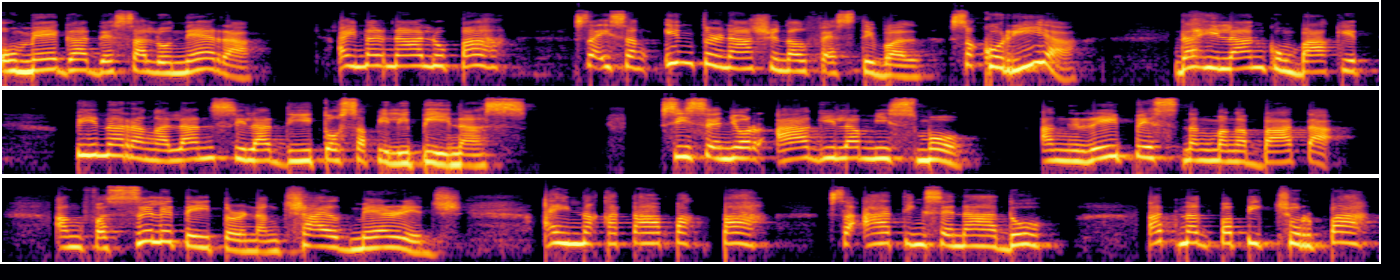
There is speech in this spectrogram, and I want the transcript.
Omega de Salonera, ay nanalo pa sa isang international festival sa Korea. Dahilan kung bakit pinarangalan sila dito sa Pilipinas. Si Senyor Aguila mismo, ang rapist ng mga bata, ang facilitator ng child marriage, ay nakatapak pa sa ating Senado at nagpa-picture pa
